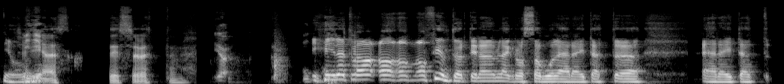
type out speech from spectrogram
Jó. Igen, ezt észrevettem. Illetve a, a, a filmtörténelem legrosszabbul elrejtett, elrejtett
